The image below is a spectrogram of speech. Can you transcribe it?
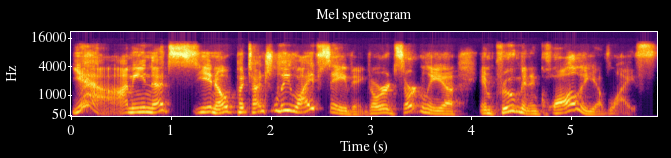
yeah i mean that's you know potentially life saving or it's certainly a improvement in quality of life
